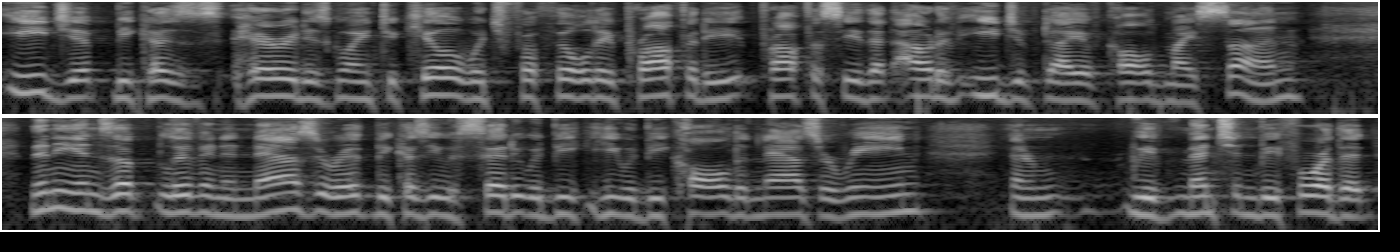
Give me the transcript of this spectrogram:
Egypt because Herod is going to kill, which fulfilled a prophecy, prophecy that out of Egypt I have called my son. Then he ends up living in Nazareth because he was said it would be he would be called a Nazarene. And we've mentioned before that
